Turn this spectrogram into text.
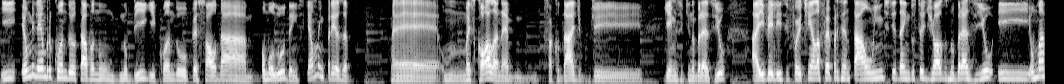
E eu me lembro quando eu tava no, no Big, quando o pessoal da Homoludens, que é uma empresa, é, uma escola, né, faculdade de games aqui no Brasil, a Ivelisse Fortin, ela foi apresentar um índice da indústria de jogos no Brasil e uma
